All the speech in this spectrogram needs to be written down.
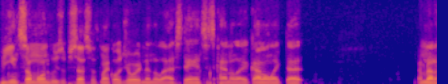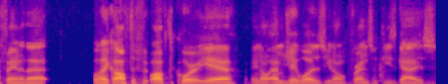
being someone who's obsessed with Michael Jordan and The Last Dance is kind of like I don't like that. I'm not a fan of that. Like off the off the court, yeah, you know, MJ was you know friends with these guys,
